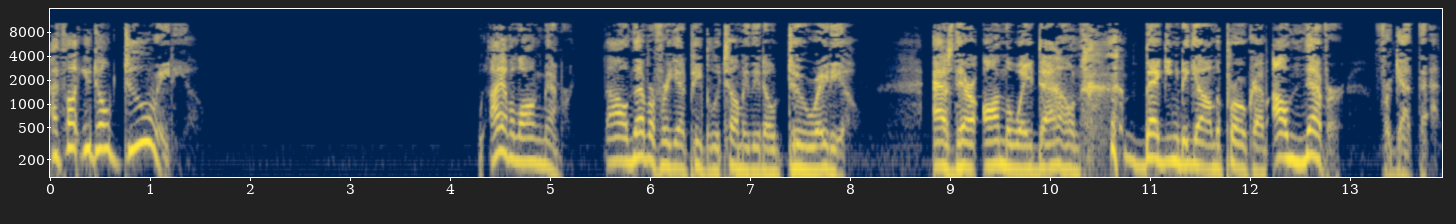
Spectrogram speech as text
I thought you don't do radio. I have a long memory. I'll never forget people who tell me they don't do radio as they're on the way down begging to get on the program. I'll never forget that.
